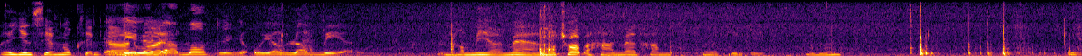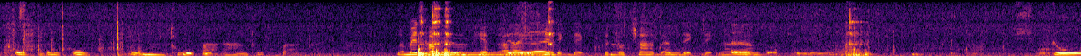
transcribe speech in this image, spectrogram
ได้ยินเสียงนกเสียงกา Jag ด้ gillar วย den här maten och jag vill ha mer. ทำเมียแม่หนูชอบอาหารแม่ทำหนูอยากกินอีกอืม Uh, uh, uh, uh. อืมถูกปากอาหารถูกปาก แล้วไม่ทำเผ็ดอะไรให้เด็กๆ เป็นรสชาติแบบเด็กๆนะคะ En broccoli. Stor.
